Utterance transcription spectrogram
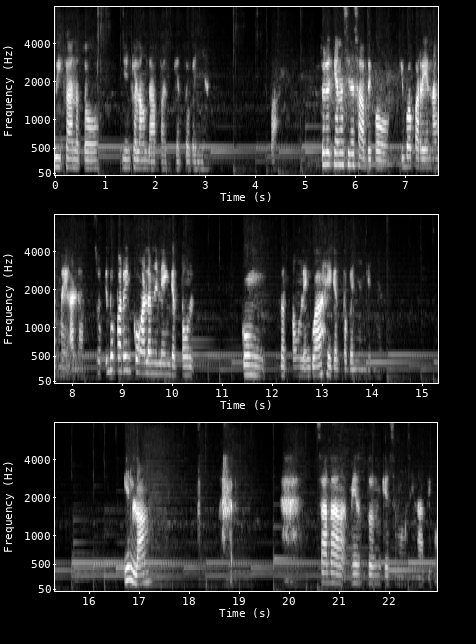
wika na to, yun ka lang dapat, ganito, ganyan. Diba? Tulad nga ng sinasabi ko, iba pa rin ang may alam. So, iba pa rin kung alam nila yung gantong, kung gantong lengguwahe, ganito, ganyan, ganyan. Yun lang. Sana may natutunan kayo sa mga sinabi ko.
